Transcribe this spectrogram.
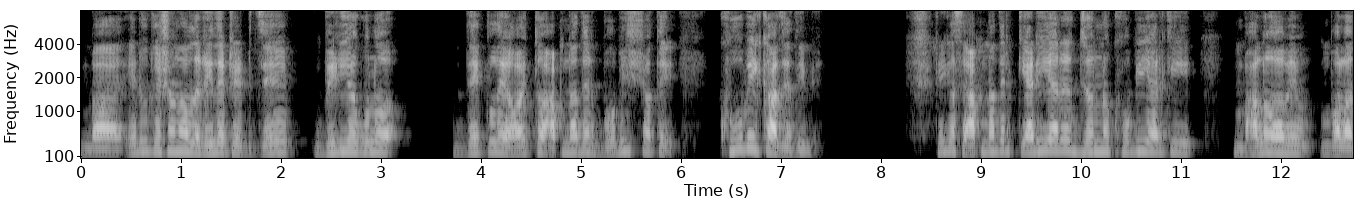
বা এডুকেশনাল রিলেটেড যে ভিডিওগুলো দেখলে হয়তো আপনাদের ভবিষ্যতে খুবই কাজে দিবে। ঠিক আছে? আপনাদের ক্যারিয়ারের জন্য খুবই আর কি ভালো হবে বলা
